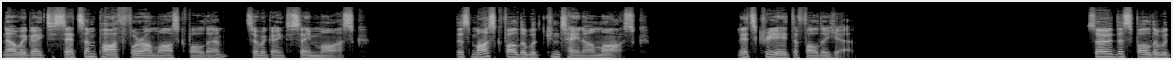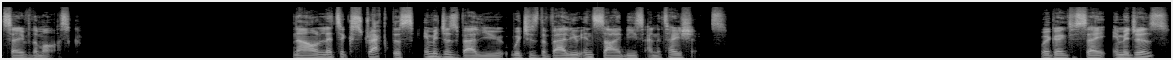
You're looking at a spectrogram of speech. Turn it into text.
Now we're going to set some path for our mask folder so we're going to say mask. This mask folder would contain our mask. Let's create the folder here. So this folder would save the mask. Now let's extract this images value, which is the value inside these annotations. We're going to say images,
